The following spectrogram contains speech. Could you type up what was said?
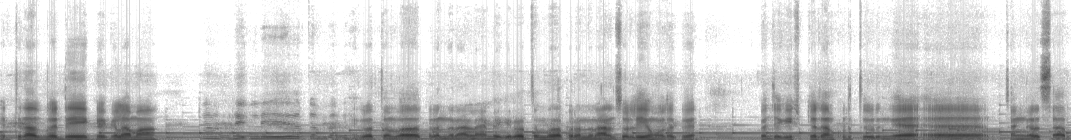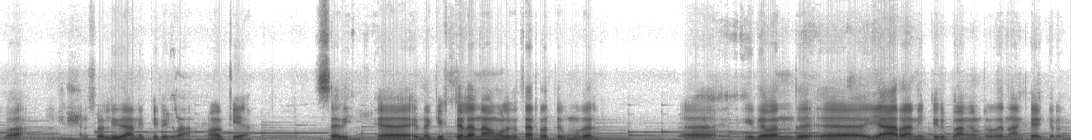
எத்தனாவது பர்த்டே கேட்கலாமா? இருபத்தொம்பது பிறந்த நாள். இன்றைக்கு இருபத்தொம்பது பிறந்த நாள்னு சொல்லி உங்களுக்கு கொஞ்சம் gift எல்லாம் கொடுத்து விடுங்க அஹ், சங்கர சார்பாக சொல்லி இதை அனுப்பியிருக்கிறான். ஓகேயா சரி இந்த எல்லாம் நான் உங்களுக்கு தர்றதுக்கு முதல் இதை வந்து யார் அனுப்பியிருப்பாங்கன்றதை நான் கேட்குறேன்.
